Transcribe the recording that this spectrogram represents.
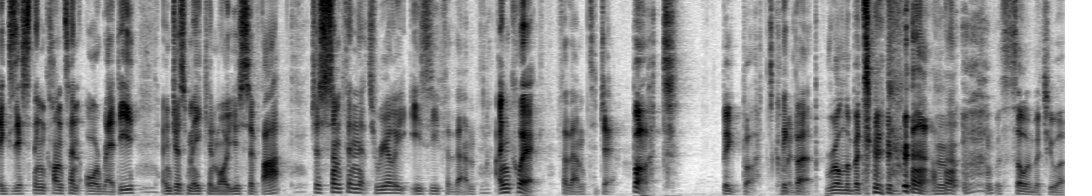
existing content already and just making more use of that. Just something that's really easy for them and quick for them to do. But big but coming big up. Rule number two. We're so immature.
